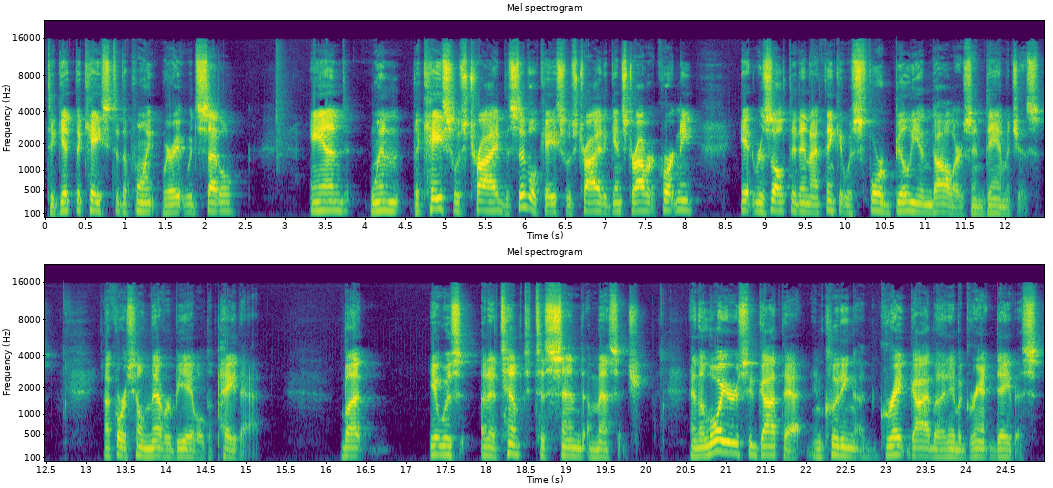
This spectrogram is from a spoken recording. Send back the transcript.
to get the case to the point where it would settle. And when the case was tried, the civil case was tried against Robert Courtney, it resulted in, I think it was $4 billion in damages. Of course, he'll never be able to pay that. But it was an attempt to send a message. And the lawyers who got that, including a great guy by the name of Grant Davis,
